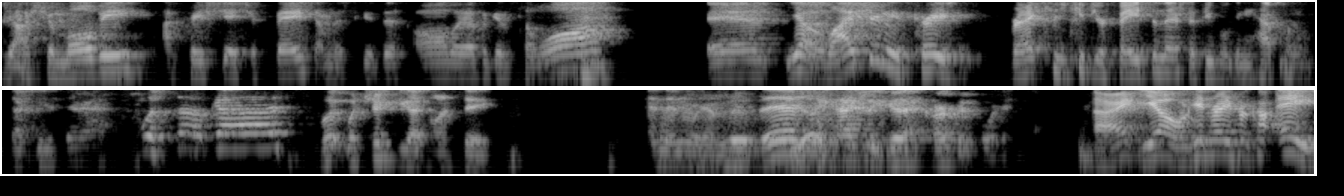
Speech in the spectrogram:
Joshua Mulvey, I appreciate your face. I'm gonna scoot this all the way up against the wall. And yo, live streaming is crazy. Brett, can you keep your face in there so people can have something sexy to stare at? What's up, guys? What what trick do you guys want to see? And then we're gonna move this. You're like actually good at carpet boarding. All right, yo, we're getting ready for. Co- hey,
